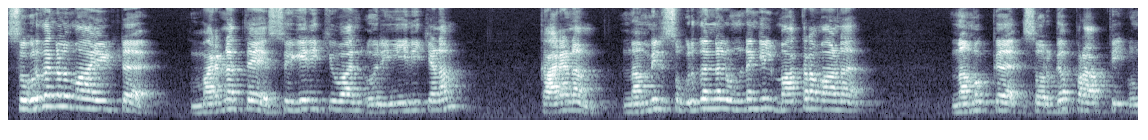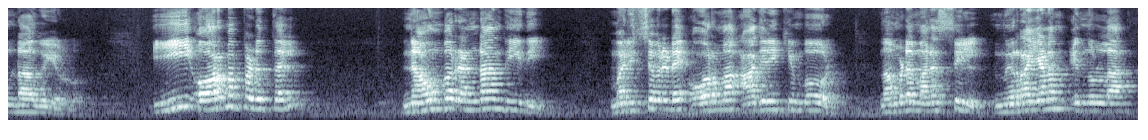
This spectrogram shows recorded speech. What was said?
സുഹൃതങ്ങളുമായിട്ട് മരണത്തെ സ്വീകരിക്കുവാൻ ഒരുങ്ങിയിരിക്കണം. കാരണം നമ്മിൽ സുഹൃതങ്ങൾ ഉണ്ടെങ്കിൽ മാത്രമാണ് നമുക്ക് സ്വർഗപ്രാപ്തി ഉണ്ടാകുകയുള്ളൂ. ഈ ഓർമ്മപ്പെടുത്തൽ നവംബർ രണ്ടാം തീയതി മരിച്ചവരുടെ ഓർമ്മ ആചരിക്കുമ്പോൾ നമ്മുടെ മനസ്സിൽ നിറയണം എന്നുള്ള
